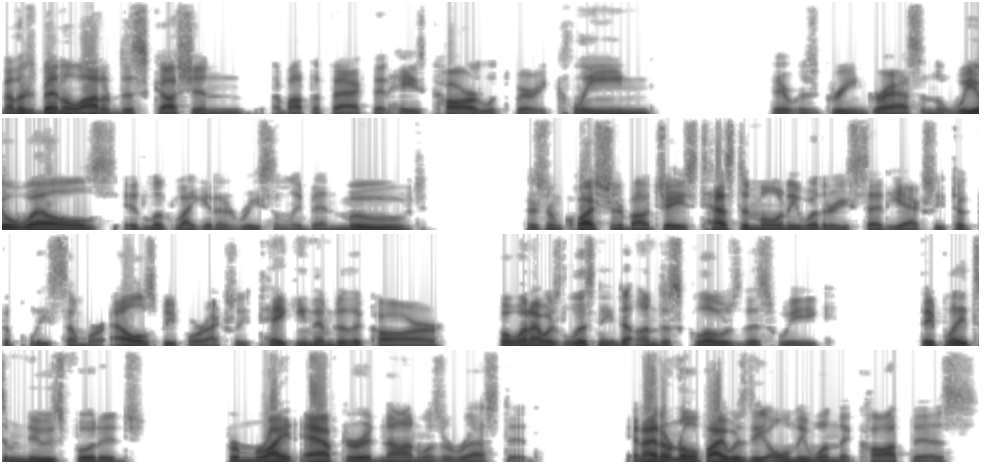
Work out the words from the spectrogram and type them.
Now, there's been a lot of discussion about the fact that Hae's car looked very clean. There was green grass in the wheel wells. It looked like it had recently been moved. There's some question about Jay's testimony, whether he said he actually took the police somewhere else before actually taking them to the car. But when I was listening to Undisclosed this week, they played some news footage from right after Adnan was arrested. And I don't know if I was the only one that caught this,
